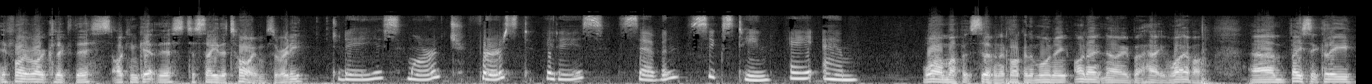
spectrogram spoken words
if I right click this, I can get this to say the time. So ready? Today is March 1st. It is 7.16 a.m. Why I'm up at 7 o'clock in the morning, I don't know, but hey, whatever. Um, basically,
